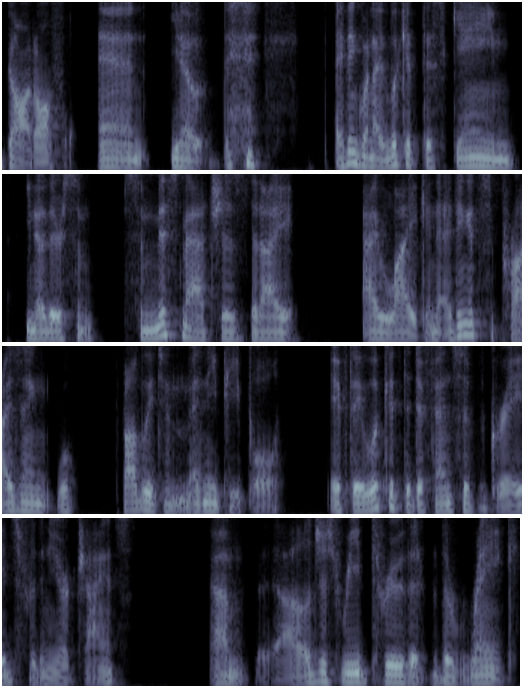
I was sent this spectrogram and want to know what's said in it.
god awful. And you know, I think when I look at this game, you know, there's some some mismatches that I I like, and I think it's surprising. Well, probably to many people, if they look at the defensive grades for the New York Giants, um, I'll just read through the the rank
